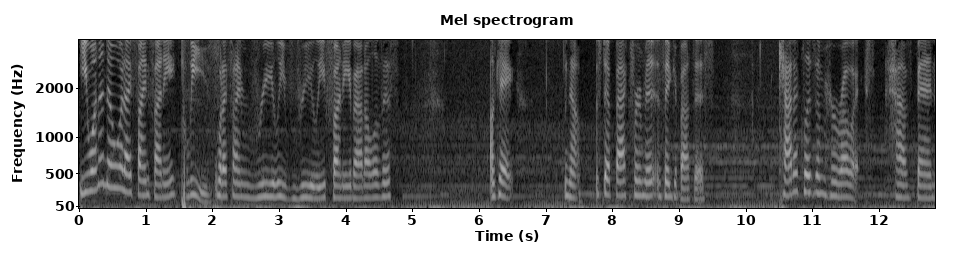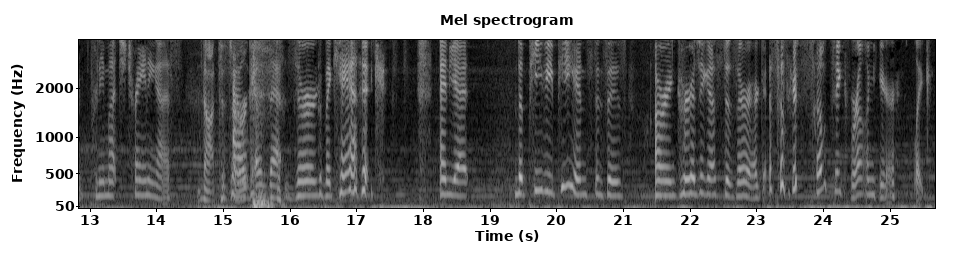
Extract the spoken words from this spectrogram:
You want to know what I find funny? Please. What I find really, really funny about all of this? Okay, now step back for a minute and think about this. Cataclysm Heroics have been pretty much training us not to out Zerg. of that Zerg mechanic. and yet, the PvP instances are encouraging us to Zerg. So there's something wrong here. Like,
